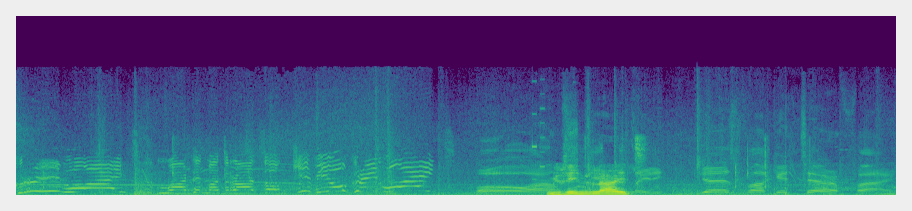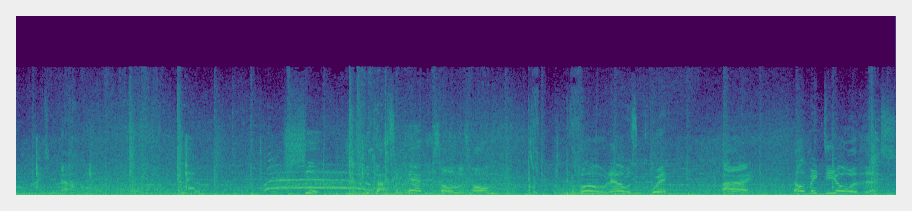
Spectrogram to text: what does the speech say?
Green light! Martin Madrazo, give you green light! Oh, I'm Green scared, light. lady. just fucking terrified. Shit, you got some panties on us, homie. Oh, that was quick. All right, help me deal with this.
